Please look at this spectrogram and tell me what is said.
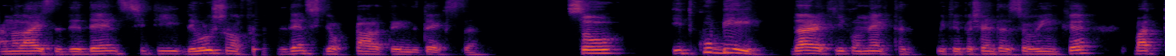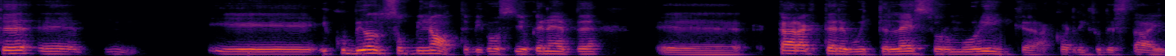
analyzed the density the evolution of the density of character in the text so it could be directly connected with the percentage of ink but uh, uh, it could be also be not because you can have uh, character with less or more ink according to the style.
